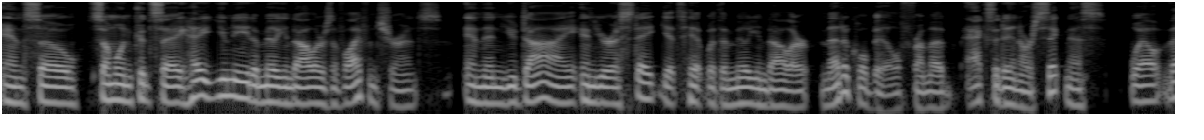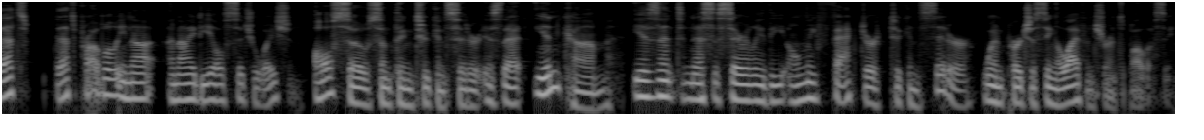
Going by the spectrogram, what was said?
And so someone could say, hey, you need a million dollars of life insurance. And then you die, and your estate gets hit with a million dollar medical bill from an accident or sickness. Well, that's that's probably not an ideal situation. Also, something to consider is that income isn't necessarily the only factor to consider when purchasing a life insurance policy.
